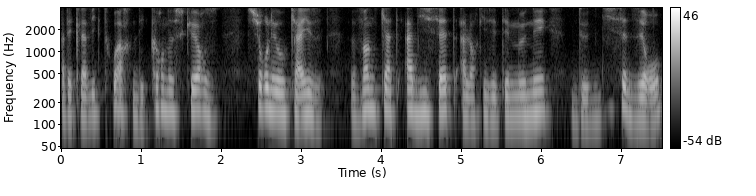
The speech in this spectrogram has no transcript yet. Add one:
avec la victoire des Cornhuskers sur les Hawkeyes 24 à 17 alors qu'ils étaient menés de 17-0.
